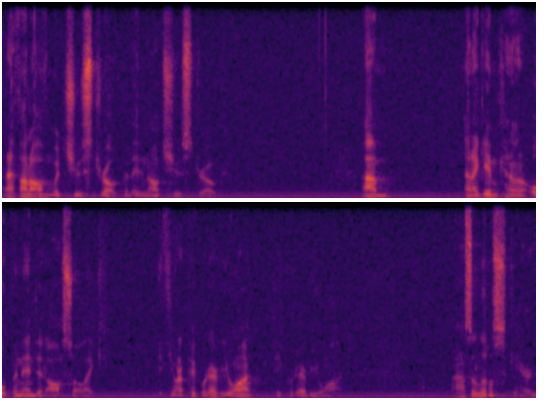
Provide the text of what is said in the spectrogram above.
And I thought all of them would choose stroke, but they didn't all choose stroke. Um, and I gave them kind of an open-ended also, like, if you want to pick whatever you want, pick whatever you want. I was a little scared,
